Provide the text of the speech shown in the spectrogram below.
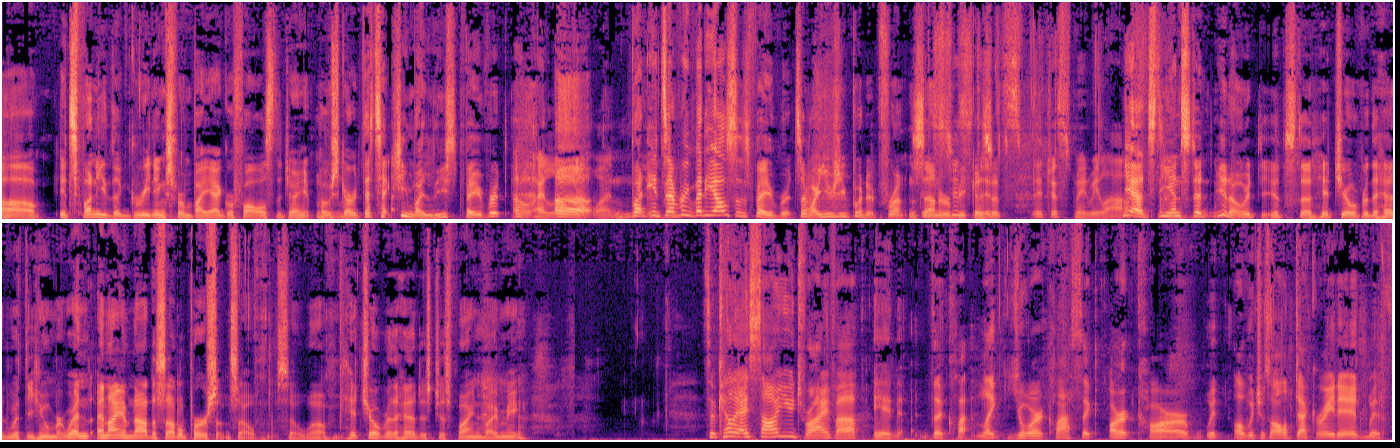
Uh, it's funny the greetings from Viagra Falls, the giant mm-hmm. postcard. Mm-hmm. That's actually my least favorite. Oh, I love uh, that one. but it's everybody else's favorite, so I usually put it front and center it's just, because it's, it's, it just made me laugh. Yeah, it's the instant. You know, it, it's the hit you over the head with the humor. When and I am not a subtle person, so so uh, hit you over the head is just fine by me. So Kelly, I saw you drive up in the cl- like your classic art car, which, which was all decorated with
